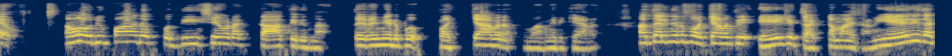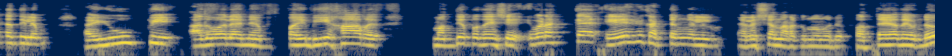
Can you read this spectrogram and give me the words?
നമ്മൾ ഒരുപാട് പ്രതീക്ഷയോടെ കാത്തിരുന്ന തെരഞ്ഞെടുപ്പ് പ്രഖ്യാപനം വന്നിരിക്കുകയാണ്. ആ തെരഞ്ഞെടുപ്പ് പ്രഖ്യാപനത്തിൽ ഏഴ് ഘട്ടമായിട്ടാണ്. ഏഴ് ഘട്ടത്തിലും യു പി അതുപോലെ തന്നെ ബീഹാർ മധ്യപ്രദേശ് ഇവിടൊക്കെ ഏഴ് ഘട്ടങ്ങളിലും ഇലക്ഷൻ നടക്കുന്നു എന്നൊരു പ്രത്യേകതയുണ്ട്.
